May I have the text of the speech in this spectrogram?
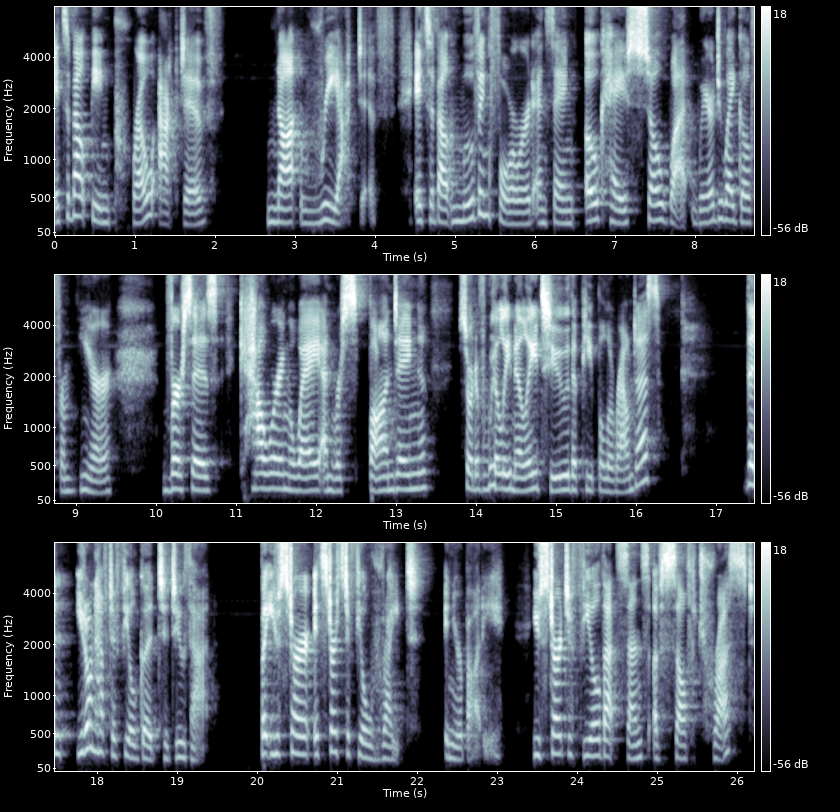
it's about being proactive, not reactive. It's about moving forward and saying, okay, so what? Where do I go from here? Versus cowering away and responding sort of willy nilly to the people around us. Then you don't have to feel good to do that. But you start, it starts to feel right in your body. You start to feel that sense of self trust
